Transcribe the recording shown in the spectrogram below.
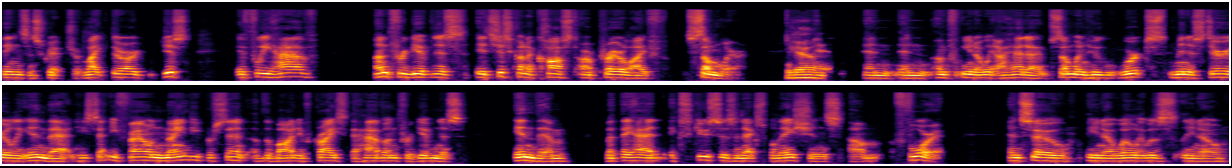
things in scripture. Like there are just if we have unforgiveness it's just going to cost our prayer life somewhere. Yeah. And and, and um, you know i had a someone who works ministerially in that. He said he found 90% of the body of christ to have unforgiveness in them but they had excuses and explanations um, for it. And so you know well it was you know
